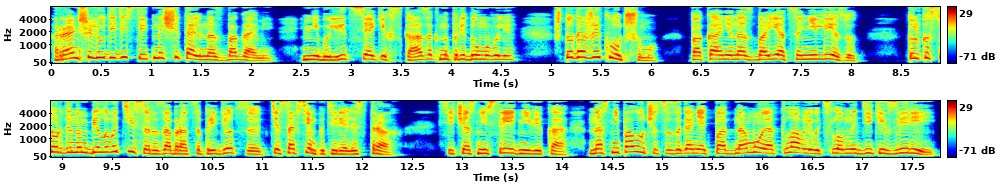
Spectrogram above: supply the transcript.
Раньше люди действительно считали нас богами. Небылиц всяких сказок напридумывали. Что даже и к лучшему. Пока они нас боятся, не лезут. Только с орденом Белого Тиса разобраться придется, те совсем потеряли страх. Сейчас не средние века, нас не получится загонять по одному и отлавливать, словно диких зверей».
